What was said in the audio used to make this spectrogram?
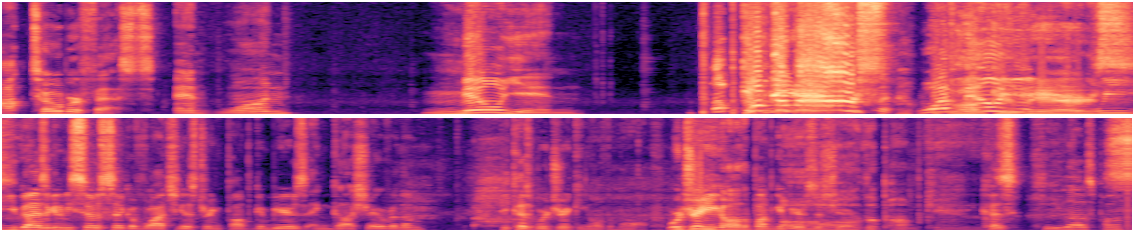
Oktoberfests, and one million pumpkin, Pumpkin beers! One Pumpkin million. beers! We, you guys are gonna be so sick of watching us drink pumpkin beers and gush over them because we're drinking all them all. We're drinking all the pumpkin beers this year All the pumpkins. because he loves pumpkins.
